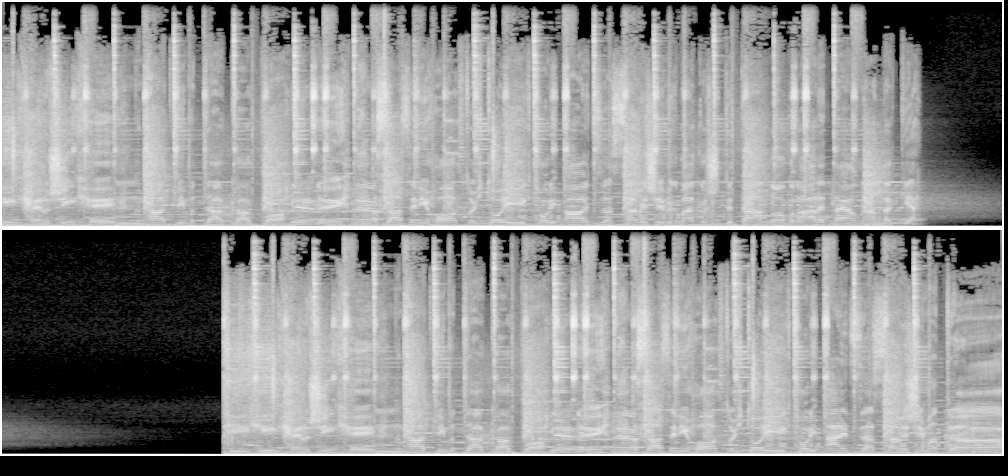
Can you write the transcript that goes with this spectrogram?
ヒヘのシヘイ片手にまたカッパね。浅瀬にほっと一息とりあえず朝飯僕マックしてたの。このあれだよなんだっけ。ヒヘのシヘイ片手にまたカッパね。浅瀬にほっと一息とりあえず朝飯また。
